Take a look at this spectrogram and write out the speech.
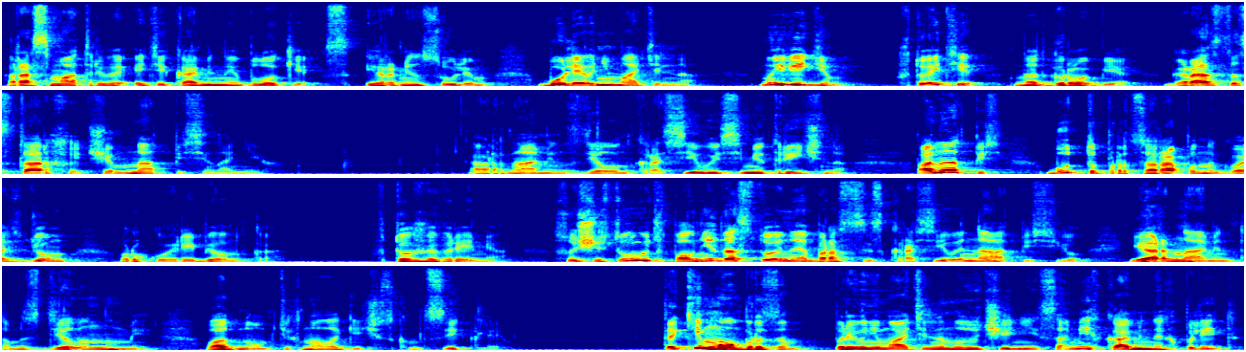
Рассматривая эти каменные блоки с Ирминсулем более внимательно, мы видим, что эти надгробия гораздо старше, чем надписи на них. Орнамент сделан красиво и симметрично, а надпись будто процарапана гвоздем рукой ребенка. В то же время существуют вполне достойные образцы с красивой надписью и орнаментом, сделанными в одном технологическом цикле. Таким образом, при внимательном изучении самих каменных плит,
